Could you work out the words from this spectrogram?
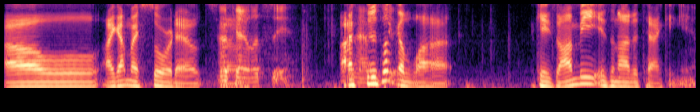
I'll. I got my sword out. So. Okay, let's see. I, there's happens like a lot. Okay, zombie is not attacking you.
